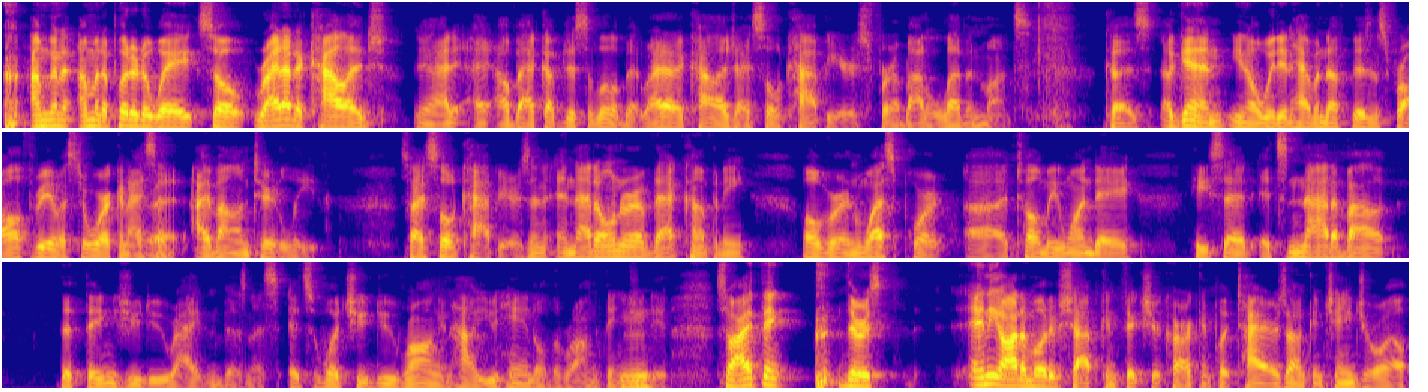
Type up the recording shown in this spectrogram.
I'm gonna I'm gonna put it away. So right out of college, yeah, I, I, I'll back up just a little bit. Right out of college, I sold copiers for about 11 months, because again, you know, we didn't have enough business for all three of us to work, and I said I volunteered to leave. So I sold copiers, and and that owner of that company over in Westport uh, told me one day, he said, it's not about the things you do right in business. It's what you do wrong and how you handle the wrong things you Mm. do. So I think there's any automotive shop can fix your car, can put tires on, can change your oil,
